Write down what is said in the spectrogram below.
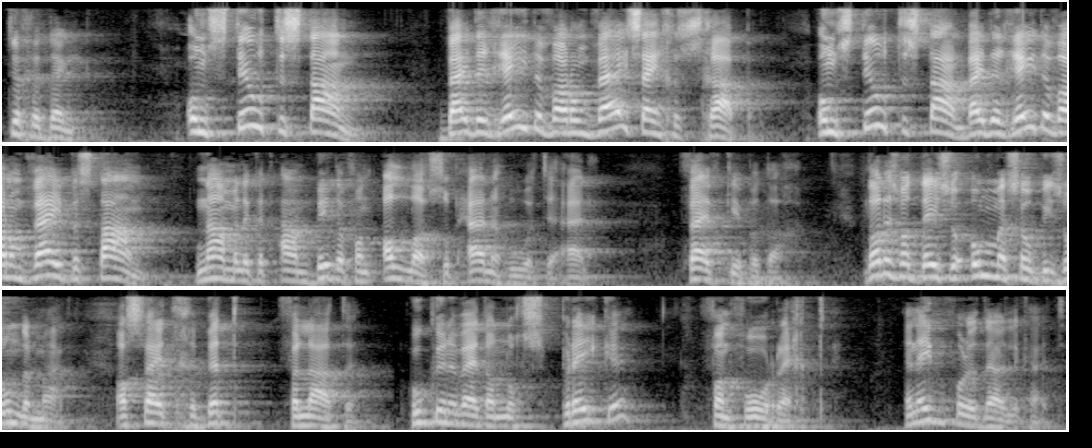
te gedenken. Om stil te staan bij de reden waarom wij zijn geschapen. Om stil te staan bij de reden waarom wij bestaan. Namelijk het aanbidden van Allah subhanahu wa ta'ala. Vijf keer per dag. Dat is wat deze umma zo bijzonder maakt. Als wij het gebed verlaten. Hoe kunnen wij dan nog spreken van voorrecht? En even voor de duidelijkheid.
